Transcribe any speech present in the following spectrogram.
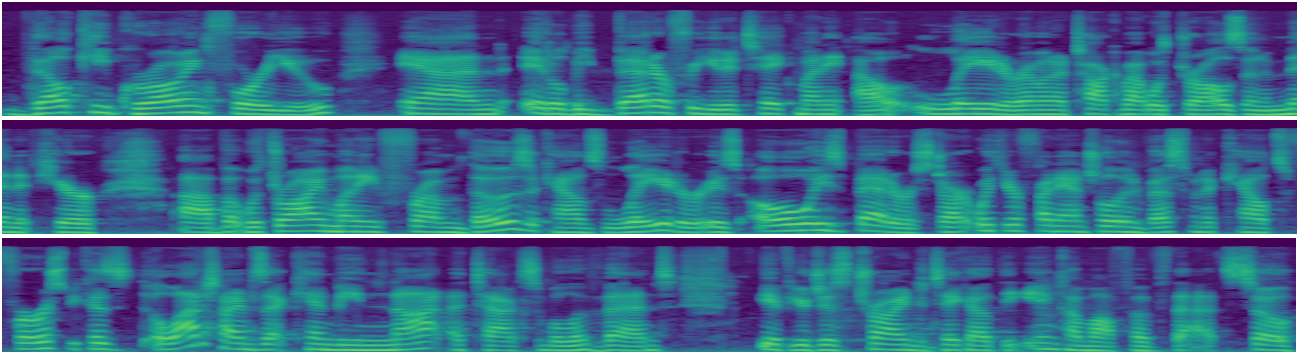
they'll keep growing for you and it'll be better for you to take money out later. I'm going to talk about withdrawals in a minute here, uh, but withdrawing money from those accounts later is always better. Start with your financial investment accounts first because a lot of times that can be not a taxable event if you're just trying to take out the income off of that. So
